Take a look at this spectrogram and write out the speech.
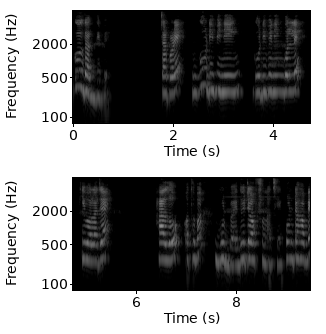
গোল দাগ দিবে। তারপরে গুড ইভিনিং গুড ইভিনিং বললে কি বলা যায়? হ্যালো অথবা গুড বাই দুইটা অপশন আছে। কোনটা হবে?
